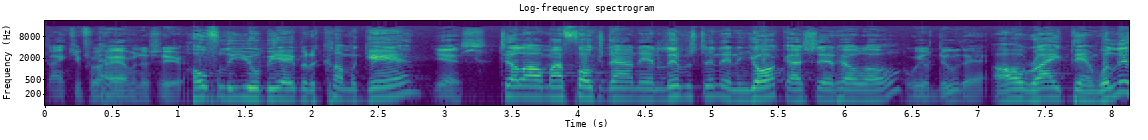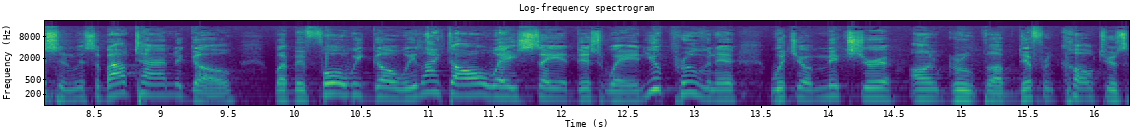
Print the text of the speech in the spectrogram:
Thank you for having us here. Hopefully, you'll be able to come again. Yes, Tell all my folks down there in Livingston and in York I said hello. we'll do that. All right, then. Well, listen, it's about time to go. But before we go, we like to always say it this way, and you've proven it with your mixture on group of different cultures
